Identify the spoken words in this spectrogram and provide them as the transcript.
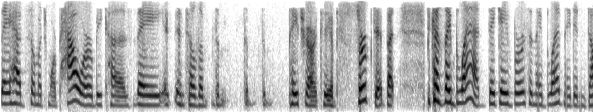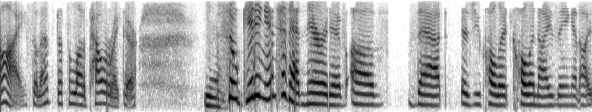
they had so much more power because they until the the, the, the patriarchy usurped it, but because they bled, they gave birth and they bled and they didn't die. So that's that's a lot of power right there. Yeah. So getting into that narrative of that, as you call it, colonizing, and I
